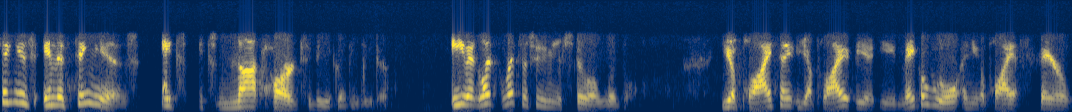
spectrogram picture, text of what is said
thing is, and the thing is, it's it's not hard to be a good leader even let let's assume you're still a liberal. You apply things, you apply you, you make a rule, and you apply it fairly.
